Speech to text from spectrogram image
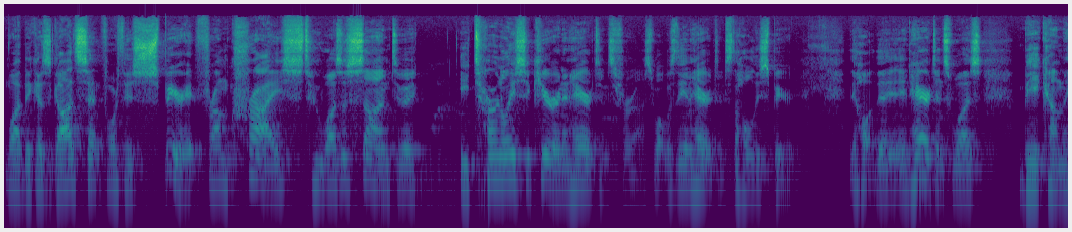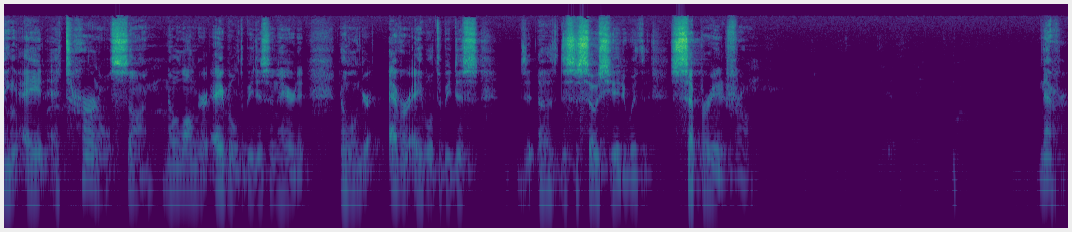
Why? Because God sent forth his spirit from Christ who was a son to eternally secure an inheritance for us. What was the inheritance? The Holy Spirit. The, the inheritance was becoming an eternal son, no longer able to be disinherited, no longer ever able to be dis, uh, disassociated with, separated from. Never.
